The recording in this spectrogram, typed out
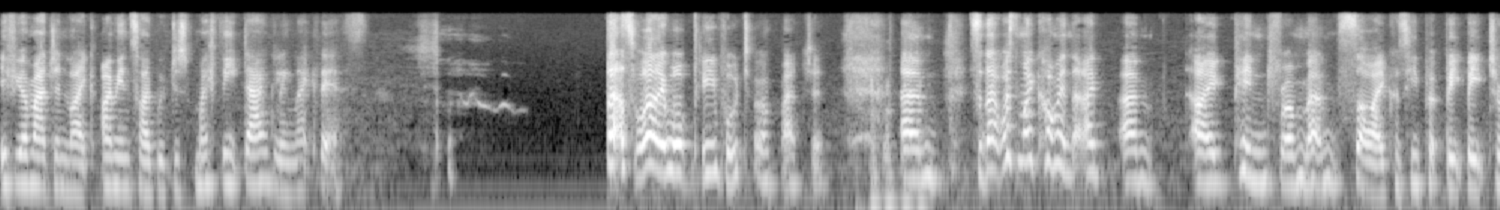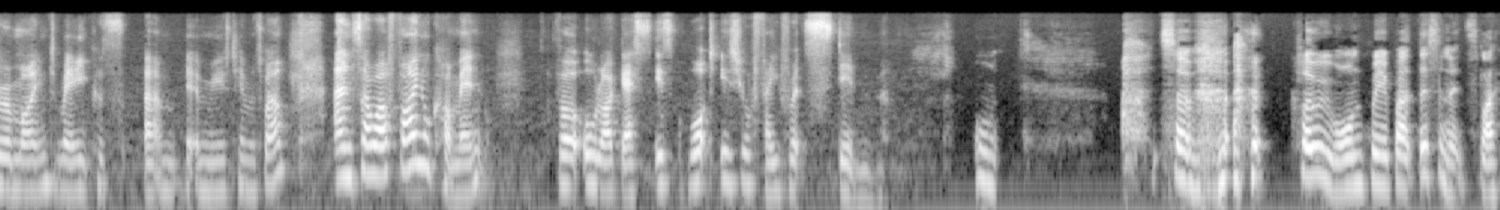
if you imagine like I'm inside with just my feet dangling like this. That's what I want people to imagine. Um, so that was my comment that I um, I pinned from um, Sai because he put beep beep to remind me because um, it amused him as well. And so our final comment for all our guests is, "What is your favourite stim?" So Chloe warned me about this, and it's like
